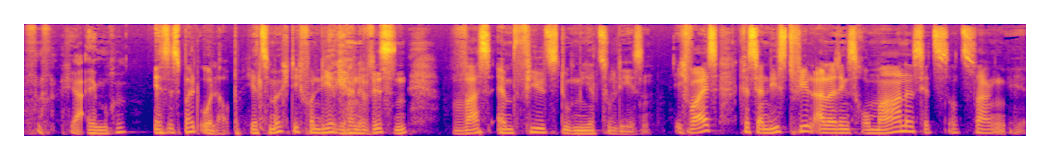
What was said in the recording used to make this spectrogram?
Ja, Imre. es ist bald Urlaub. Jetzt möchte ich von dir gerne wissen, was empfiehlst du mir zu lesen? Ich weiß, Christian liest viel, allerdings Romane ist jetzt sozusagen.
